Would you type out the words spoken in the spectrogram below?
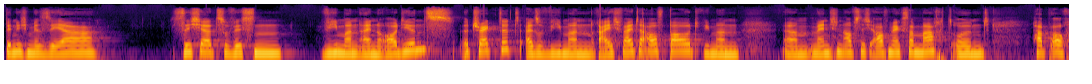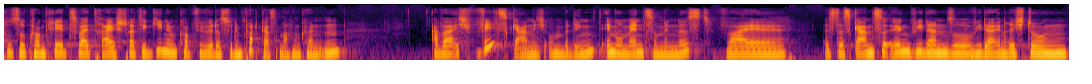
bin ich mir sehr sicher zu wissen, wie man eine Audience attracted, also wie man Reichweite aufbaut, wie man ähm, Menschen auf sich aufmerksam macht und habe auch so konkret zwei, drei Strategien im Kopf, wie wir das für den Podcast machen könnten. Aber ich will es gar nicht unbedingt, im Moment zumindest, weil es das Ganze irgendwie dann so wieder in Richtung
